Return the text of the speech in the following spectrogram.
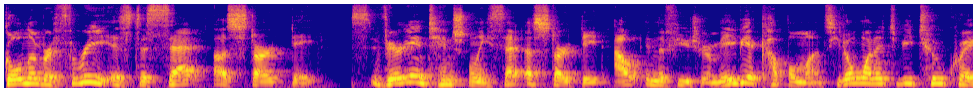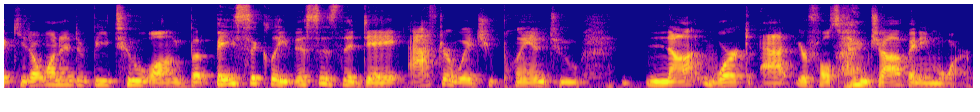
Goal number three is to set a start date very intentionally set a start date out in the future, maybe a couple months. You don't want it to be too quick, you don't want it to be too long, but basically, this is the day after which you plan to not work at your full time job anymore.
